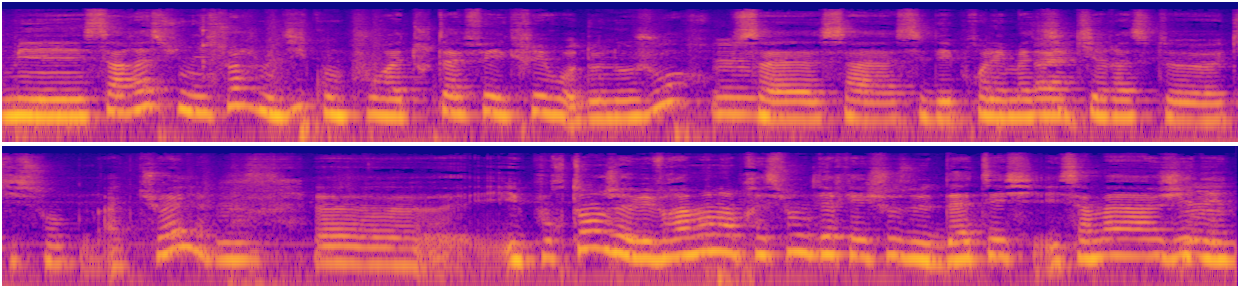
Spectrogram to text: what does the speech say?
mais ça reste une histoire. Je me dis qu'on pourrait tout à fait écrire de nos jours. Mm. Ça, ça c'est des problématiques qui restent, euh, qui sont actuelles. Mm. Euh, et pourtant, j'avais vraiment l'impression de lire quelque chose de daté, et ça m'a gêné. Mm.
